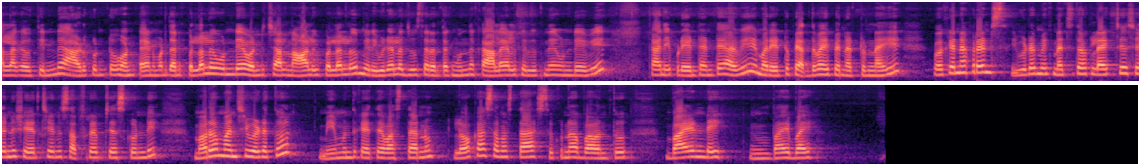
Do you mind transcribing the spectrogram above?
అలాగే తిండి ఆడుకుంటూ ఉంటాయి అనమాట దాని పిల్లలు ఉండేవండి. చాలా నాలుగు పిల్లలు. మీరు వీడియోలో చూసారు ఇంతకుముందు కాలయాలు తిరుగుతూనే ఉండేవి. కానీ ఇప్పుడు ఏంటంటే అవి మరి ఎటు పెద్దవైపోయినట్టున్నాయి. ఓకేనా ఫ్రెండ్స్? ఈ వీడియో మీకు నచ్చితే ఒక లైక్ చేసేయండి షేర్ చేయండి సబ్స్క్రైబ్ చేసుకోండి. మరో మంచి వీడియోతో మీ ముందుకైతే వస్తాను. లోకా సంస్థ సుకునా భవంతు. బాయ్ అండి. Bye bye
